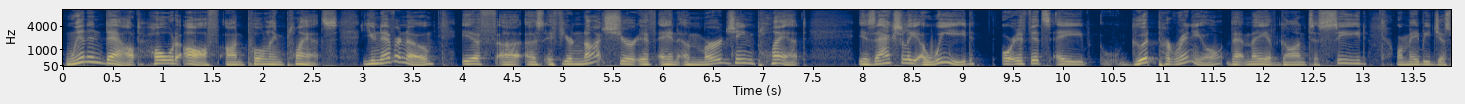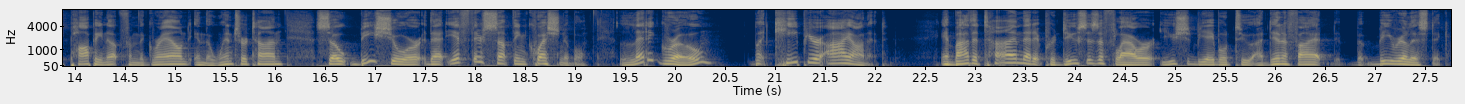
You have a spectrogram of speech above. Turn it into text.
when in doubt, hold off on pulling plants. You never know if uh, if you're not sure if an emerging plant is actually a weed or if it's a good perennial that may have gone to seed or maybe just popping up from the ground in the wintertime. So be sure that if there's something questionable, let it grow but keep your eye on it. And by the time that it produces a flower, you should be able to identify it, but be realistic.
